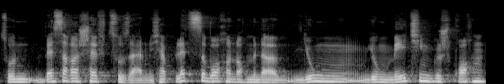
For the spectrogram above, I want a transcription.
so ein besserer Chef zu sein. Ich habe letzte Woche noch mit einer jungen, jungen Mädchen gesprochen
